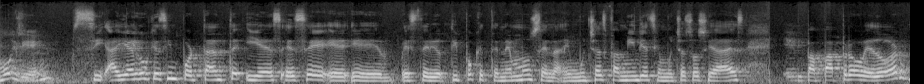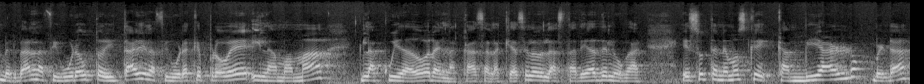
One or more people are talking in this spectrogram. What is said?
Muy bien. Sí, hay algo que es importante y es ese eh, eh, estereotipo que tenemos en, en, muchas familias y en muchas sociedades. El papá proveedor, ¿verdad? La figura autoritaria, la figura que provee y la mamá, la cuidadora en la casa, la que hace las tareas del hogar. Eso tenemos que cambiarlo, ¿verdad?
